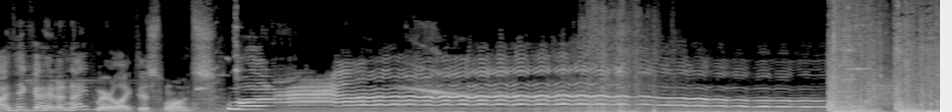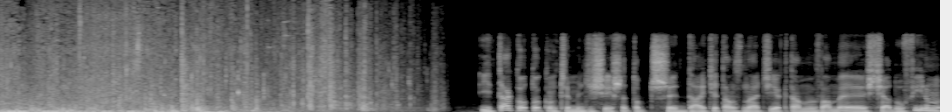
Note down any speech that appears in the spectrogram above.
I think I had a nightmare like this once. I tak oto kończymy dzisiejsze top 3. Dajcie tam znać, jak tam wam e, siadł film.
